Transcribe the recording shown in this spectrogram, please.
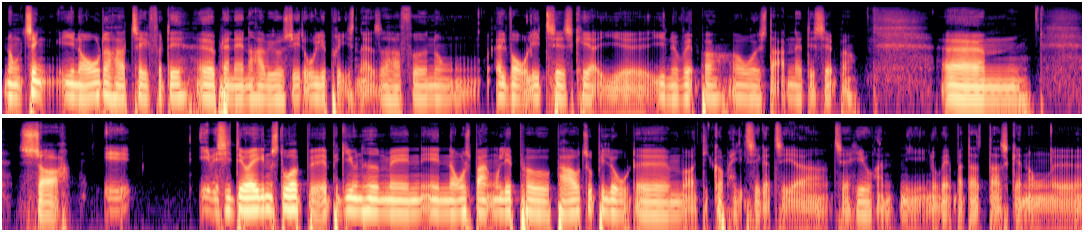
nogle ting i Norge, der har talt for det. Øh, blandt andet har vi jo set, olieprisen altså har fået nogle alvorlige tæsk her i, øh, i november og øh, starten af december. Øh, så øh, jeg vil sige, det var ikke en stor begivenhed med en, en Norges Bank lidt på, på autopilot, øh, og de kommer helt sikkert til at, til at hæve renten i november. Der, der skal nogle, øh,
